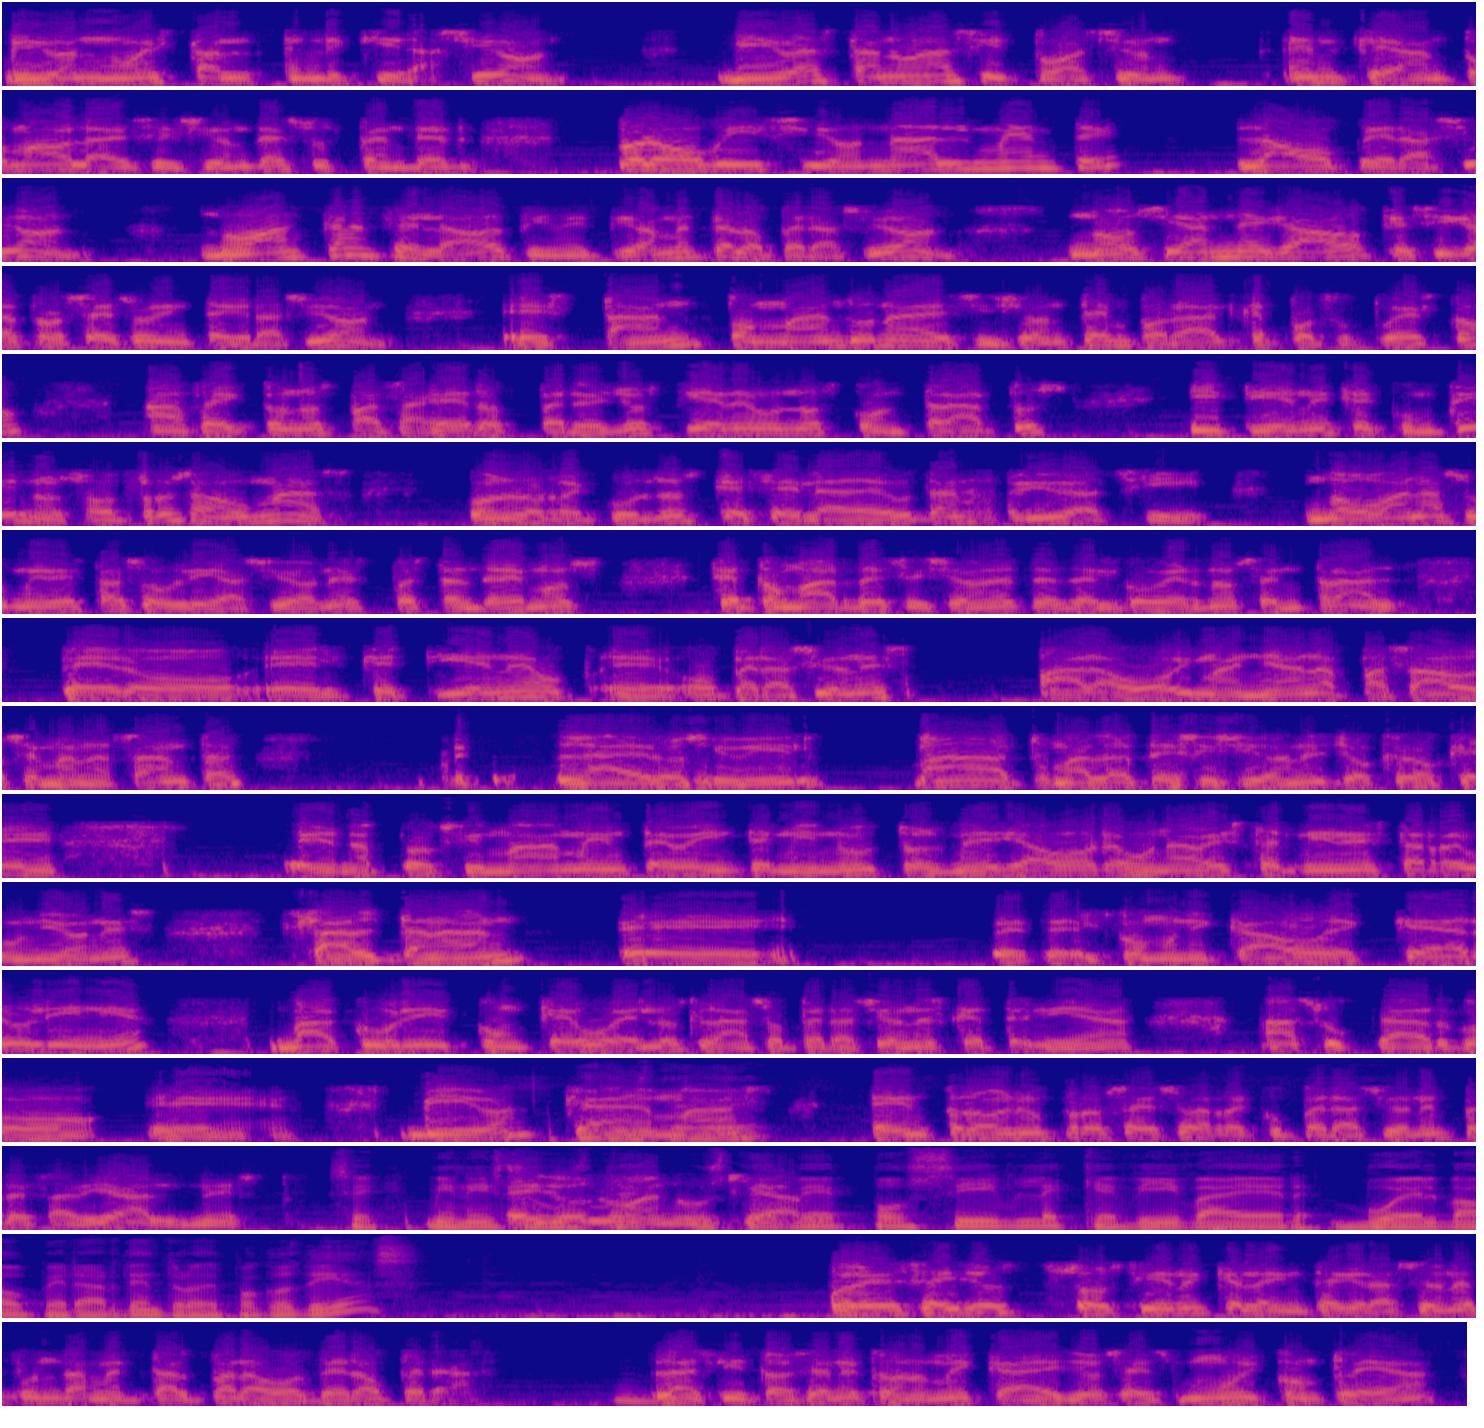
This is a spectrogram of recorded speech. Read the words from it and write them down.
Viva no está en liquidación. Viva está en una situación en que han tomado la decisión de suspender provisionalmente la operación. No han cancelado definitivamente la operación. No se han negado que siga el proceso de integración. Están tomando una decisión temporal que, por supuesto, afecta a unos pasajeros, pero ellos tienen unos contratos y tienen que cumplir. Nosotros aún más con los recursos que se le adeudan a si no van a asumir estas obligaciones, pues tendremos que tomar decisiones desde el gobierno central. Pero el que tiene eh, operaciones para hoy, mañana, pasado, Semana Santa, la Aerocivil va a tomar las decisiones. Yo creo que en aproximadamente 20 minutos, media hora, una vez terminen estas reuniones, saldrán eh, pues, el comunicado de qué aerolínea va a cubrir con qué vuelos las operaciones que tenía a su cargo eh, Viva, que además entró en un proceso de recuperación empresarial, Néstor. Sí, ministro, Ellos lo ¿usted, ¿usted anunciaron. ve posible que Viva Air vuelva a operar dentro de pocos días? Pues ellos sostienen que la integración es fundamental para volver a operar. La situación económica de ellos es muy compleja.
